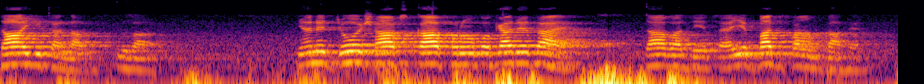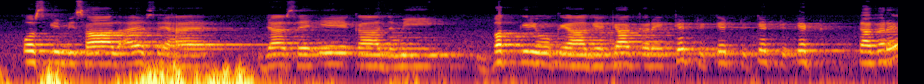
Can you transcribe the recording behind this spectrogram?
دائی کا لفظ مضاف یعنی جو شخص کافروں کو کیا دیتا ہے؟ دعوت دیتا ہے، یہ بد فام کا ہے اس کی مثال ایسے ہے جیسے ایک آدمی بکریوں کے آگے کیا کرے؟ کٹ کٹ کٹ کٹ، کیا کرے؟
